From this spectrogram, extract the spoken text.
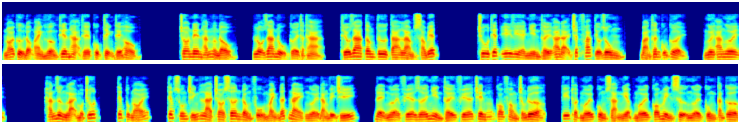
nói cử động ảnh hưởng thiên hạ thế cục thịnh thế hầu. Cho nên hắn ngẩng đầu, lộ ra nụ cười thật thà, thiếu ra tâm tư ta làm sao biết? Chu thiết y lìa nhìn thấy a đại chất phát tiểu dung bản thân cũng cười người a ngươi. Hắn dừng lại một chút, tiếp tục nói, tiếp xuống chính là cho sơn đồng phủ mảnh đất này người đằng vị trí, để người phía dưới nhìn thấy phía trên có phòng chống đưa, kỹ thuật mới cùng sản nghiệp mới có mình sự người cùng tăng cơ,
